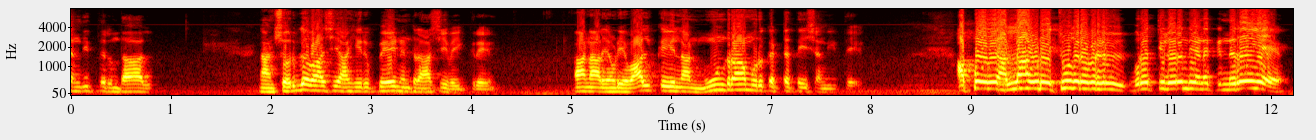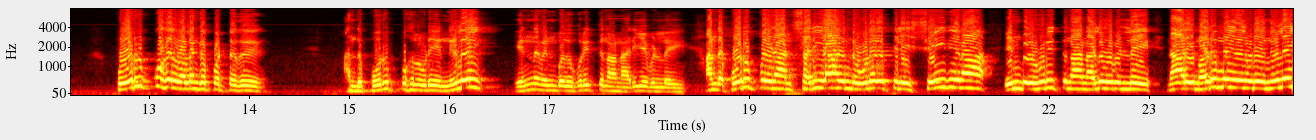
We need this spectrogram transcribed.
சந்தித்திருந்தால் நான் சொர்க்கவாசி ஆகியிருப்பேன் என்று ஆசை வைக்கிறேன். ஆனால் என்னுடைய வாழ்க்கையில் நான் மூன்றாம் ஒரு கட்டத்தை சந்தித்தேன். அப்போது அல்லாஹ்வுடைய தூதரவர்கள் புறத்திலிருந்து எனக்கு நிறைய பொறுப்புகள் வழங்கப்பட்டது. அந்த பொறுப்புகளுடைய நிலை என்னவென்பது குறித்து நான் அறியவில்லை. அந்த பொறுப்பை நான் சரியாக இந்த உலகத்திலே செய்தேனா என்பது குறித்து நான் அழுகவில்லை. நாளை மறுமையினுடைய நிலை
